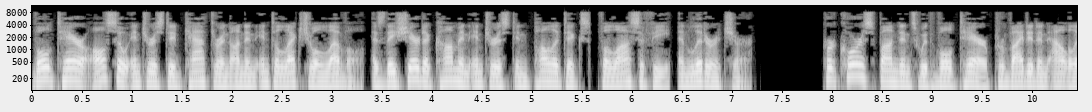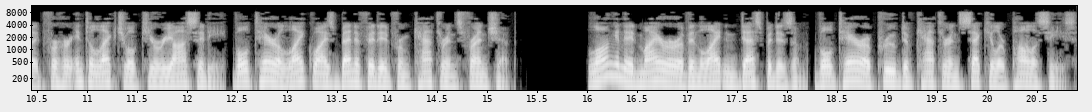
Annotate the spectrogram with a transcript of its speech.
Voltaire also interested Catherine on an intellectual level, as they shared a common interest in politics, philosophy, and literature. Her correspondence with Voltaire provided an outlet for her intellectual curiosity. Voltaire likewise benefited from Catherine's friendship. Long an admirer of enlightened despotism, Voltaire approved of Catherine's secular policies.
